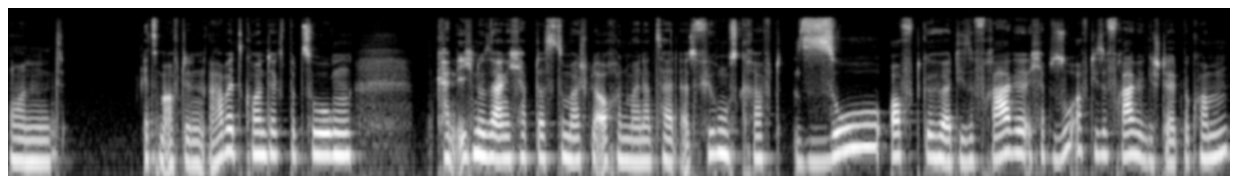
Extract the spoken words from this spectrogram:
Und jetzt mal auf den Arbeitskontext bezogen, kann ich nur sagen, ich habe das zum Beispiel auch in meiner Zeit als Führungskraft so oft gehört. Diese Frage, ich habe so oft diese Frage gestellt bekommen,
